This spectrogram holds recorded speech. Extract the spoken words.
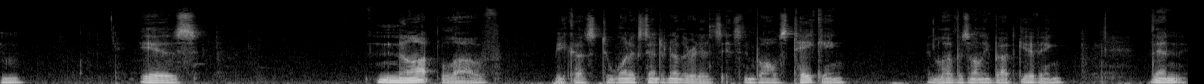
hmm, is not love, because to one extent or another it, is, it involves taking, and love is only about giving, then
